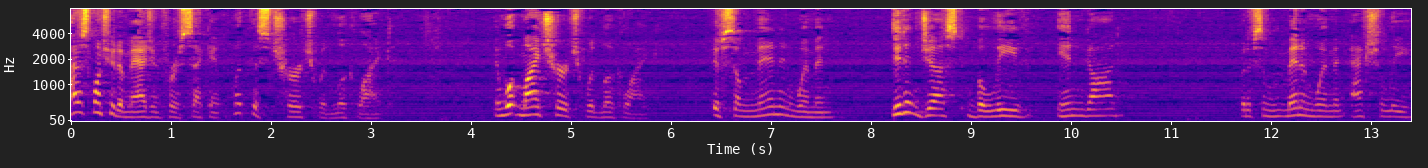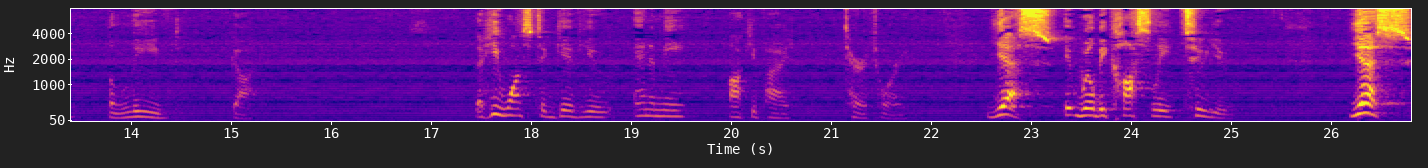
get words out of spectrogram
I just want you to imagine for a second what this church would look like and what my church would look like if some men and women didn't just believe in God, but if some men and women actually believed God. That He wants to give you enemy occupied territory. Yes, it will be costly to you. Yes,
